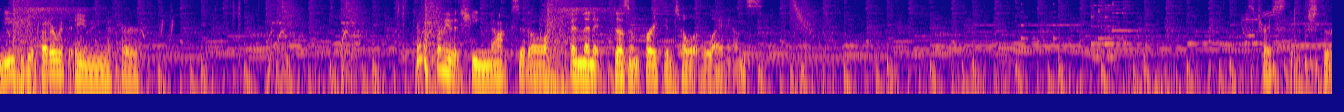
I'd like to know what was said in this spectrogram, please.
need to get better with aiming with her. Funny that she knocks it off and then it doesn't break until it lands. Let's try stage three.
